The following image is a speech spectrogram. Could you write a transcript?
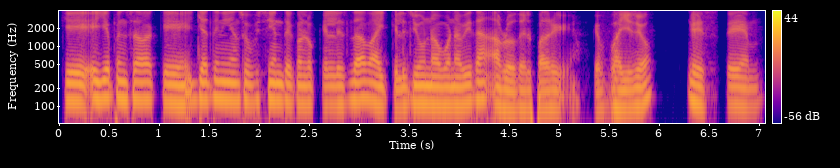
que ella pensaba que ya tenían suficiente con lo que les daba y que les dio una buena vida. Hablo del padre que falleció. Este,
